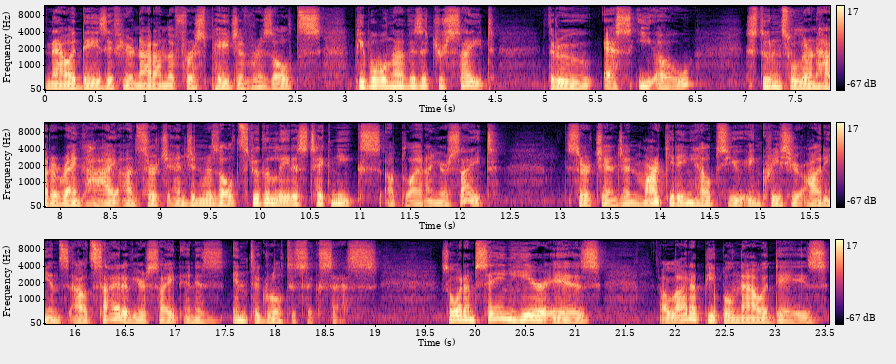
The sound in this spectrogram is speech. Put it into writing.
Nowadays, if you're not on the first page of results, people will not visit your site. Through SEO, students will learn how to rank high on search engine results through the latest techniques applied on your site. Search engine marketing helps you increase your audience outside of your site and is integral to success. So what I'm saying here is a lot of people nowadays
